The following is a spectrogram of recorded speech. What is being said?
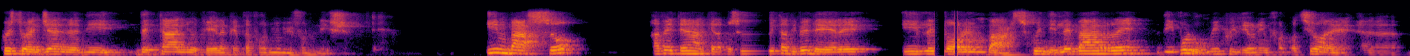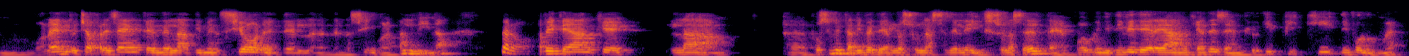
Questo è il genere di dettaglio che la piattaforma mi fornisce. In basso avete anche la possibilità di vedere le volume bars, quindi le barre di volumi, quindi è un'informazione eh, volendo già presente nella dimensione del, della singola pallina, però avete anche la eh, possibilità di vederlo sull'asse delle X, sull'asse del tempo, quindi di vedere anche ad esempio i picchi di volume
